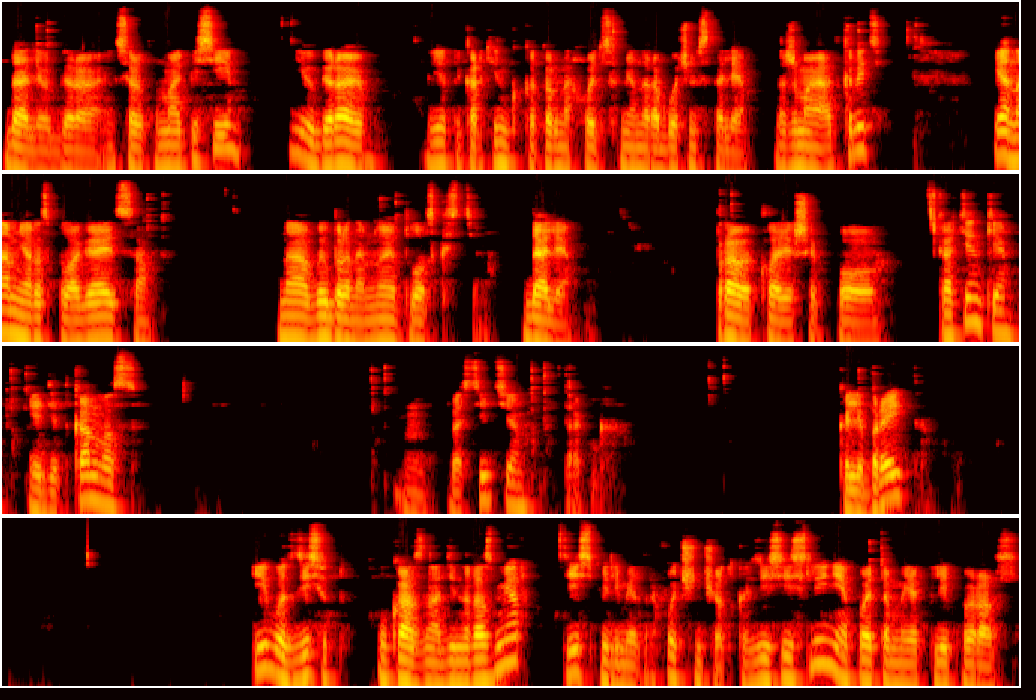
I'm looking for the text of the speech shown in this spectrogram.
Далее убираю Insert on my PC и убираю где-то картинку, которая находится у меня на рабочем столе. Нажимаю «Открыть», и она мне располагается на выбранной мной плоскости. Далее, правой клавишей по картинке Edit Canvas. Простите, так, Calibrate. И вот здесь вот указан один размер, 10 миллиметров, очень четко. Здесь есть линия, поэтому я кликаю раз,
